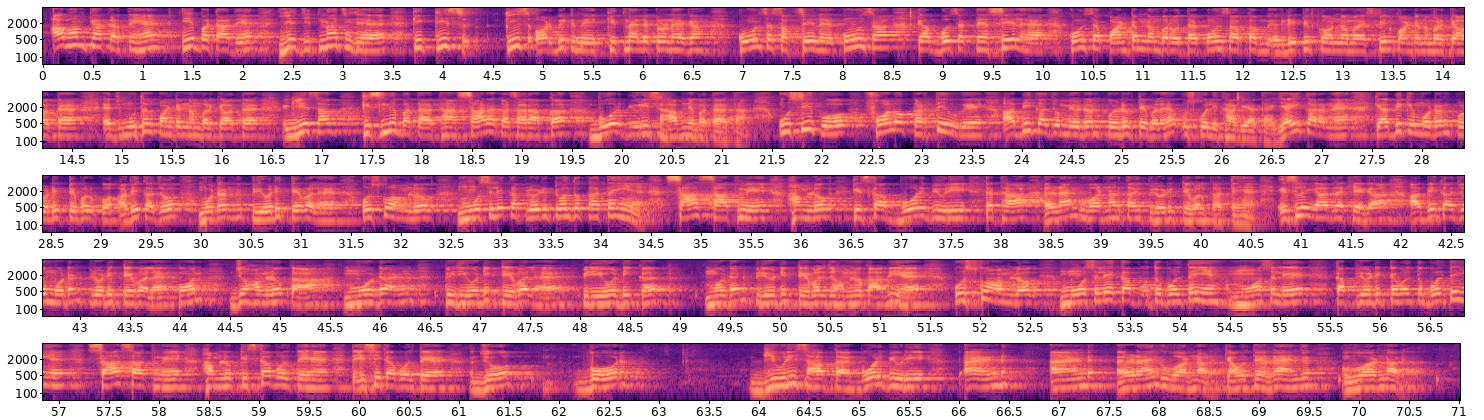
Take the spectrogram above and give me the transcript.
अब हम क्या करते हैं? ये बता दें, ये जितना चीज़ है कि किस किस ऑर्बिट में कितना इलेक्ट्रॉन रहेगा? कौन सा सबसेल है? कौन सा, क्या आप बोल सकते हैं, सेल है? कौन सा क्वांटम नंबर होता है? कौन सा आपका magnetic number, spin quantum number क्या होता है? एजमुथल क्वांटम नंबर क्या होता है? ये सब किसने बताया था? सारा का सारा आपका बोर ब्यूरी साहब ने बताया था। उसी को फॉलो करते हुए अभी का जो मॉडर्न प्रोडक्ट टेबल है, उसको लिखा गया था। यही कारण है कि अभी के मॉडर्न प्रोडक्ट टेबल को, अभी का जो मॉडर्न पीरियोडिक टेबल है, उसको हम लोग मोसले का पीरियोडिक टेबल तो कहते ही हैं। साथ साथ में हम लोग किसका बोर ब्यूरी तथा रैंक वर्नर का पीरियोडिक टेबल कहते हैं। इसलिए याद रखिएगा, अभी का जो मॉडर्न पीरियोडिक टेबल है, कौन? जो हम लोग का मॉडर्न पीरियोडिक टेबल है पीरियोडिक मॉडर्न पीरियोडिक टेबल जो हम लोग का अभी है, उसको हम लोग मोसले का तो बोलते ही हैं, मोसले का पीरियोडिक टेबल तो बोलते ही हैं। साथ साथ में हम लोग किसका बोलते हैं? तो इसी का बोलते हैं जो बोर ब्यूरी साहब का है बोर ब्यूरी एंड एंड रैंग वार्नर, क्या बोलते हैं, रैंग वार्नर।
